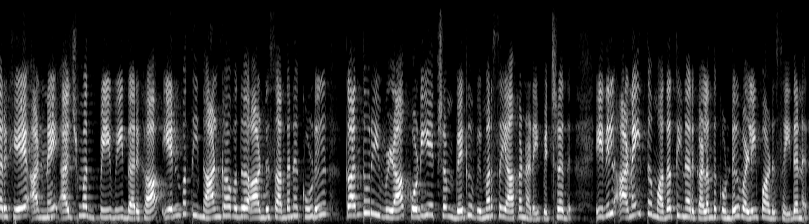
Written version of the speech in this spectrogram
அருகே அன்னை அஜ்மத் பிவி தர்கா எண்பத்தி நான்காவது ஆண்டு சந்தனக்கூடு கந்தூரி விழா கொடியேற்றம் வெகு விமர்சையாக நடைபெற்றது. இதில் அனைத்து மதத்தினர் கலந்து கொண்டு வழிபாடு செய்தனர்.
